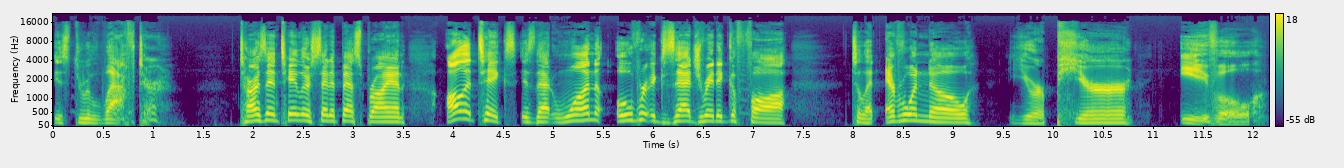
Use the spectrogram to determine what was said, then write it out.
is through laughter. Tarzan Tyler said it best, Brian. All it takes is that one over exaggerated guffaw to let everyone know you're pure evil.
